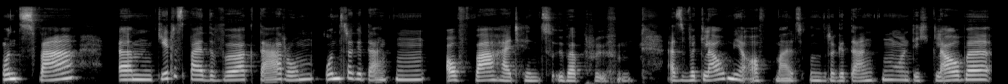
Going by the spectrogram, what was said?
Und zwar ähm, geht es bei The Work darum, unsere Gedanken auf Wahrheit hin zu überprüfen. Also wir glauben ja oftmals unsere Gedanken und ich glaube,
